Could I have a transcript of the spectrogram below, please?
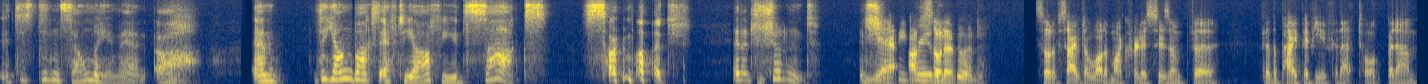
It just didn't sell me, man. Oh. And the Young Bucks FTR feud sucks so much. And it shouldn't. It Yeah, should be I've really sort of- good. sort of saved a lot of my criticism for for the pay per view for that talk. But um,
